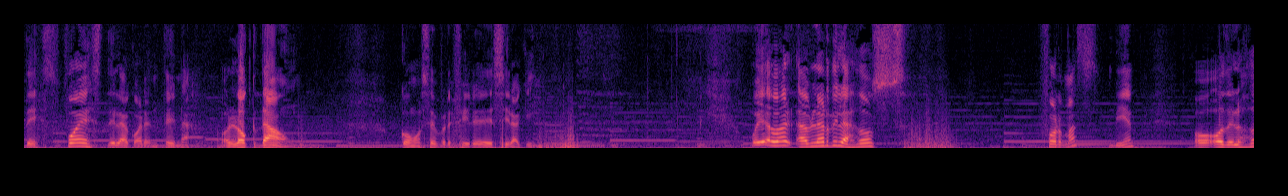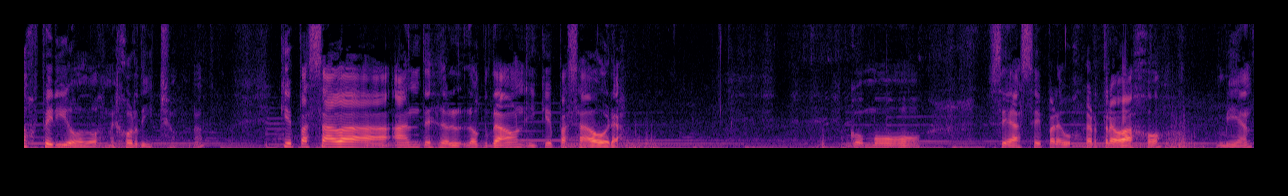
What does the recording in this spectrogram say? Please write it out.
después de la cuarentena o lockdown, como se prefiere decir aquí. Voy a hablar de las dos formas, bien, o, de los dos periodos, mejor dicho. ¿no? qué pasaba antes del lockdown y qué pasa ahora. Cómo se hace para buscar trabajo, bien.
